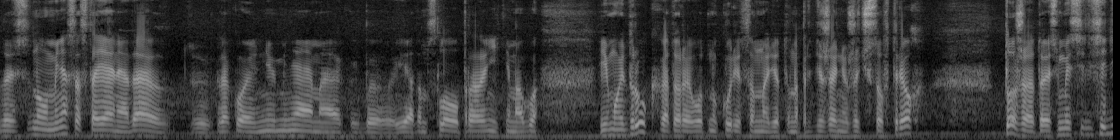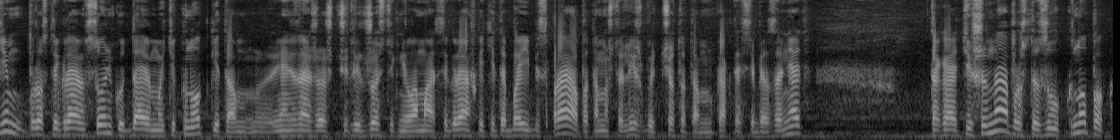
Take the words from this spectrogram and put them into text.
то есть, ну, у меня состояние, да, такое невменяемое, как бы, я там слово проронить не могу. И мой друг, который вот, ну, курит со мной где-то на протяжении уже часов трех, тоже, то есть мы сидим, просто играем в Соньку, давим эти кнопки, там, я не знаю, чуть ли джойстик не ломается, играем в какие-то бои без правил, потому что лишь бы что-то там как-то себя занять такая тишина, просто звук кнопок.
